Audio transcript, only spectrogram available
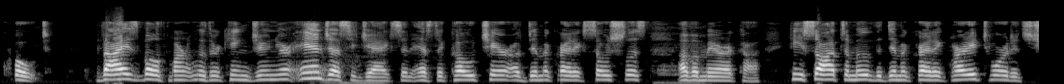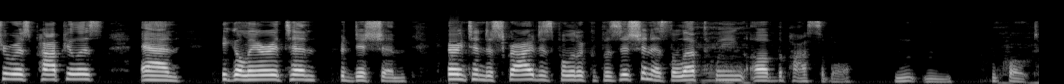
quote, advised both Martin Luther King Jr. and Jesse Jackson as the co-chair of Democratic Socialists of America. He sought to move the Democratic Party toward its truest populist and egalitarian tradition. Harrington described his political position as the left wing of the possible. Quote.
